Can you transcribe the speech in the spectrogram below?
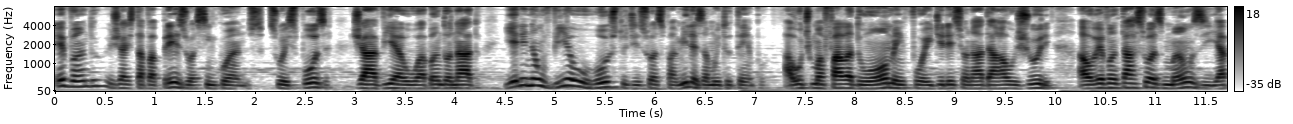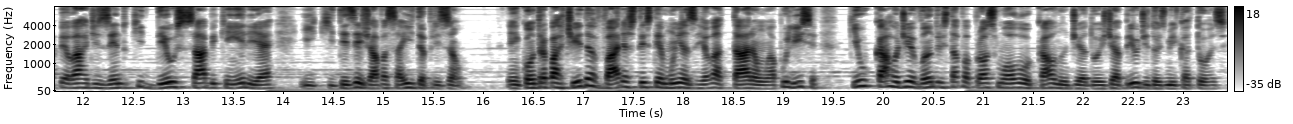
Evandro já estava preso há cinco anos. Sua esposa já havia o abandonado e ele não via o rosto de suas famílias há muito tempo. A última fala do homem foi direcionada ao júri ao levantar suas mãos e apelar dizendo que Deus sabe quem ele é e que desejava sair da prisão. Em contrapartida, várias testemunhas relataram à polícia que o carro de Evandro estava próximo ao local no dia 2 de abril de 2014.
